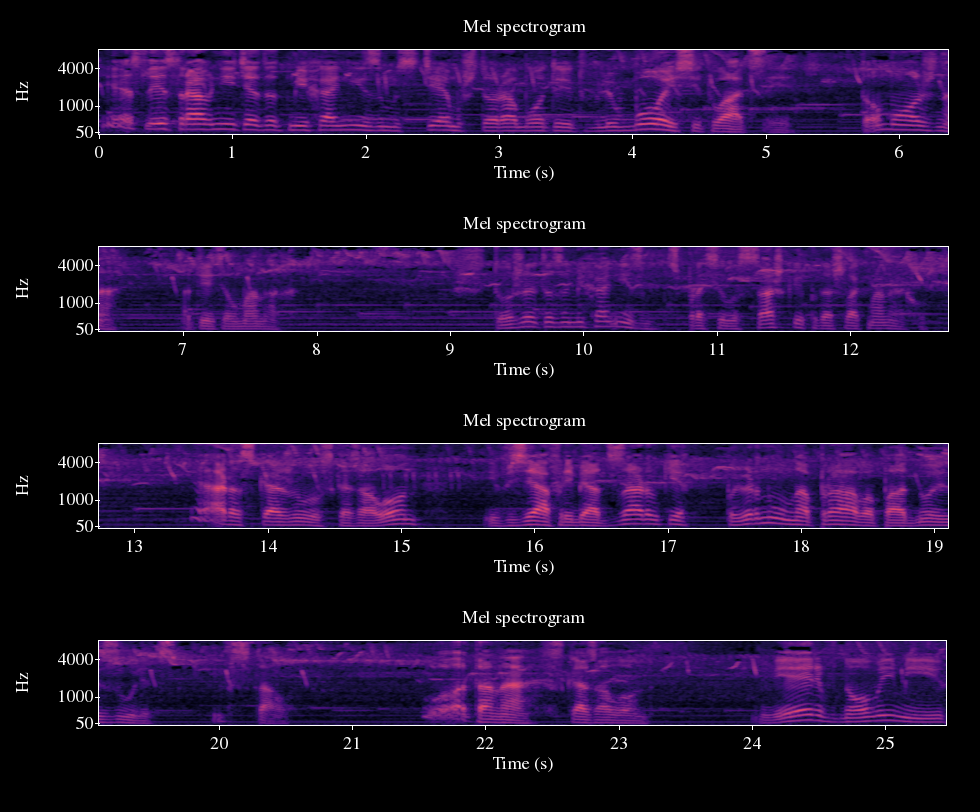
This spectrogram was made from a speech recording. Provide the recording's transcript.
Если сравнить этот механизм с тем, что работает в любой ситуации, то можно, ответил монах. Что же это за механизм? спросила Сашка и подошла к монаху. Я расскажу, сказал он, и, взяв ребят за руки, повернул направо по одной из улиц и встал. «Вот она», — сказал он, — «дверь в новый мир,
